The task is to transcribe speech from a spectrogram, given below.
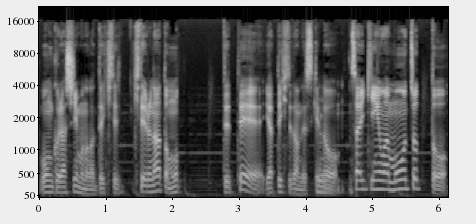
ウォンクらしいものができてきてるなと思っててやってきてたんですけど、うん、最近はもうちょっと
